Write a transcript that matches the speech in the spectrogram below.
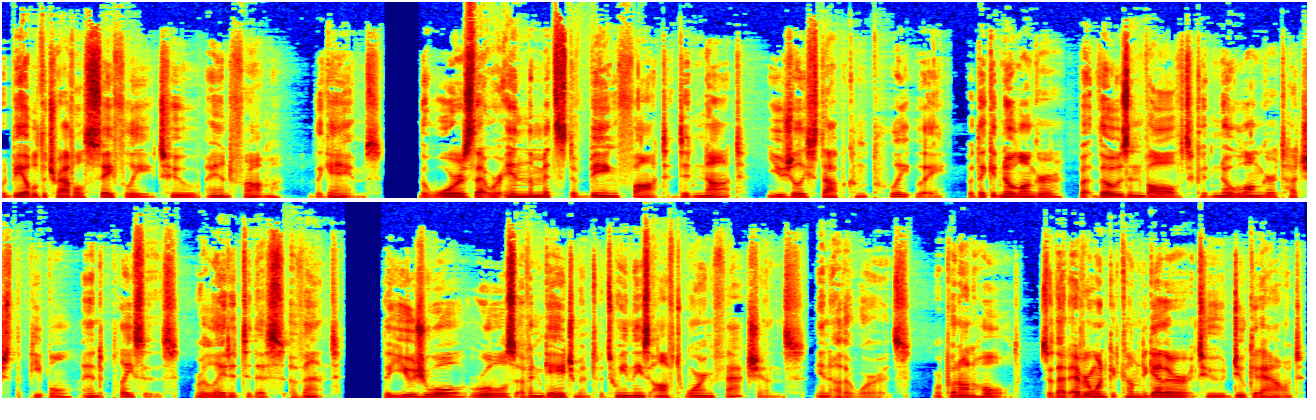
would be able to travel safely to and from the games. The wars that were in the midst of being fought did not usually stop completely, but they could no longer, but those involved could no longer touch the people and places related to this event. The usual rules of engagement between these oft warring factions, in other words, were put on hold so that everyone could come together to duke it out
